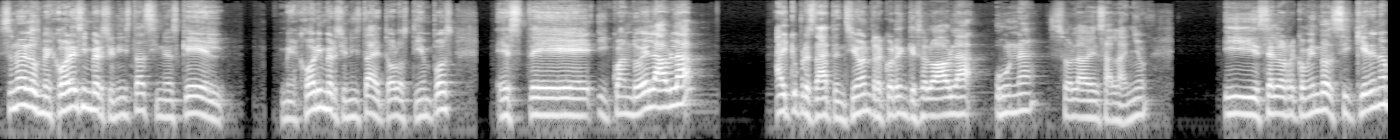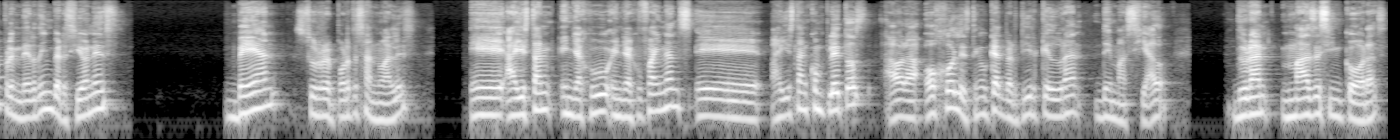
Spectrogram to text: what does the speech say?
Es uno de los mejores inversionistas, si no es que el mejor inversionista de todos los tiempos. Este, y cuando él habla, hay que prestar atención. Recuerden que solo habla una sola vez al año. Y se lo recomiendo, si quieren aprender de inversiones, vean sus reportes anuales. Eh, ahí están en Yahoo, en Yahoo Finance. Eh, ahí están completos. Ahora, ojo, les tengo que advertir que duran demasiado. Duran más de cinco horas.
